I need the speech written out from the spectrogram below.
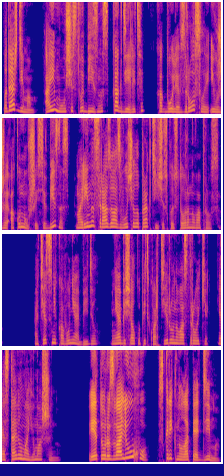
«Подожди, мам, а имущество, бизнес, как делите?» Как более взрослая и уже окунувшаяся в бизнес, Марина сразу озвучила практическую сторону вопроса. Отец никого не обидел. Мне обещал купить квартиру на новостройке и оставил мою машину. «Эту развалюху?» — вскрикнул опять Дима.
